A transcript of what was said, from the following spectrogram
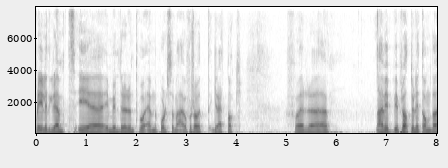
blir litt glemt i, i mylderet rundt Evnepol, som er jo for så vidt greit nok. For uh, Nei, vi, vi pratet jo litt om det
